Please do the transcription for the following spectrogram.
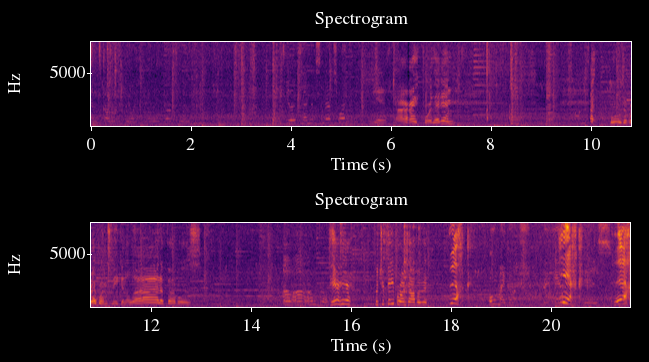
And it's called if you like really dark blue. You like, can I mix the next one? Yeah. All right, pour that in. Ooh, the red one's making a lot of bubbles. Um, um, um, Here, here. Put your paper on top of it. Yuck. Oh my gosh. Yuck. Is, Yuck.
